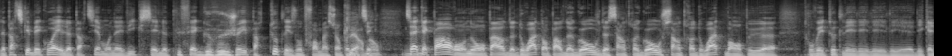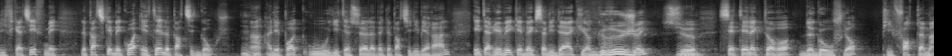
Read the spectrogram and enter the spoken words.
le Parti québécois est le parti, à mon avis, qui s'est le plus fait gruger par toutes les autres formations politiques. Tu sais, à quelque part, on, on, parle de droite, on parle de gauche, de centre-gauche, centre-droite. Bon, on peut euh, trouver tous les, les, qualificatifs, mais le Parti québécois était le parti de gauche hein, mhm. à l'époque où il était seul avec le Parti libéral. Est arrivé Québec solidaire qui a grugé sur mhm. cet électorat de gauche-là, puis fortement.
